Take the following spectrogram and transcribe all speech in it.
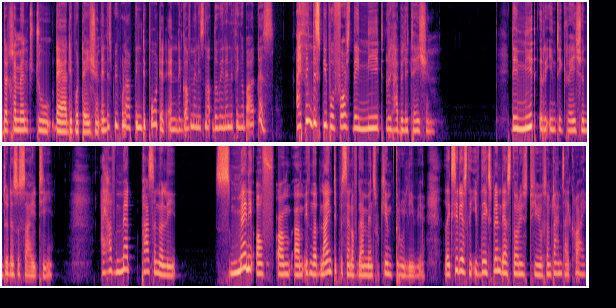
detriment to their deportation. And these people have been deported, and the government is not doing anything about this. I think these people first they need rehabilitation. They need reintegration to the society. I have met personally many of, um, um, if not 90% of Gambians who came through Libya. Like, seriously, if they explain their stories to you, sometimes I cry.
